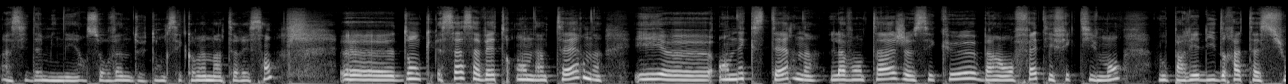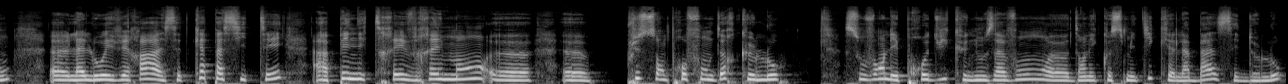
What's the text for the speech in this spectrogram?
acides aminés hein, sur 22, donc c'est quand même intéressant. Euh, donc ça, ça va être en interne et euh, en externe. L'avantage, c'est que, ben en fait, effectivement, vous parliez d'hydratation. L'aloe vera a cette capacité à pénétrer vraiment plus en profondeur que l'eau Souvent, les produits que nous avons euh, dans les cosmétiques, la base, c'est de l'eau.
